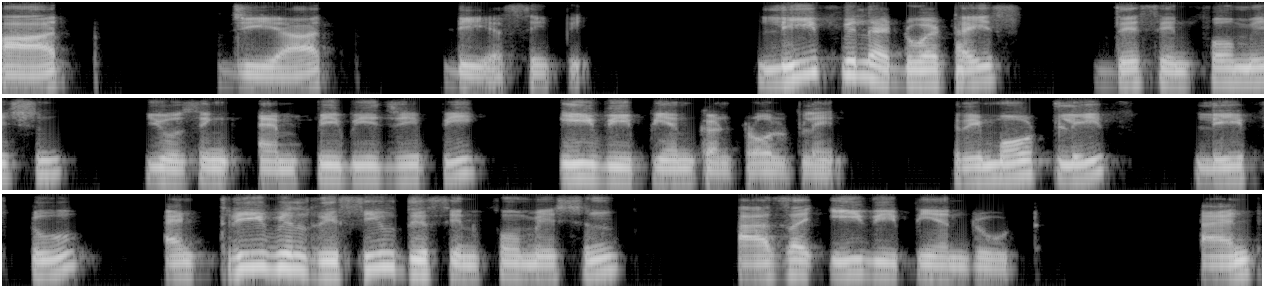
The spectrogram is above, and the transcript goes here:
ARP, GARP, DHCP. Leaf will advertise this information using MPBGP EVPN control plane. Remote leaf, leaf 2, and 3 will receive this information as a EVPN route and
